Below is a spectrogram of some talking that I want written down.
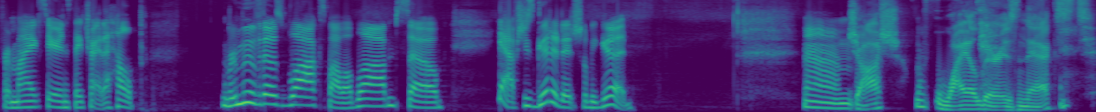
from my experience, they try to help remove those blocks, blah, blah, blah. So yeah, if she's good at it, she'll be good. Um, Josh Wilder is next.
